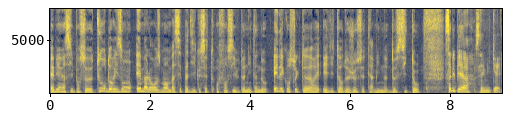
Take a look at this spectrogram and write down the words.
Eh bien, merci pour ce tour d'horizon. Et malheureusement, bah, c'est pas dit que cette offensive de Nintendo et des constructeurs et éditeurs de jeux se termine de sitôt. Salut Pierre Salut Michael.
